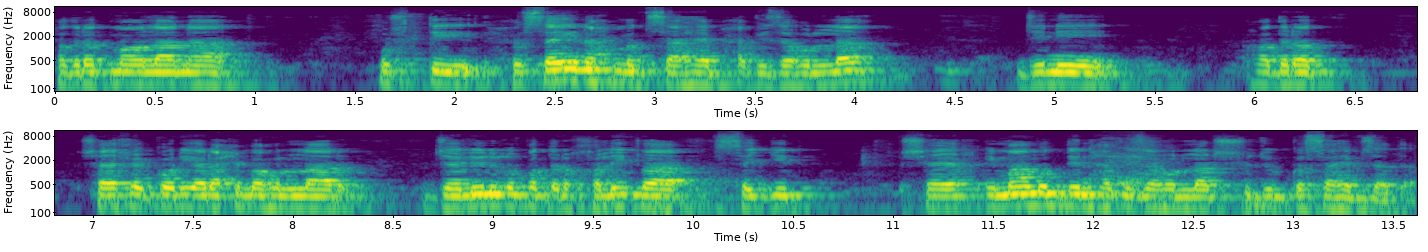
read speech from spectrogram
হজরত মাওলানা মুফতি হুসাইন আহমদ সাহেব হাফিজাহুল্লাহ, যিনি হজরত শেখ কোরিয়া রাহিমাহুল্লার জলিলুল কদর খলিফা সৈয়দ শেখ ইমামউদ্দিন হাফিজাহুল্লার সুযোগ্য সাহেবজাদা।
